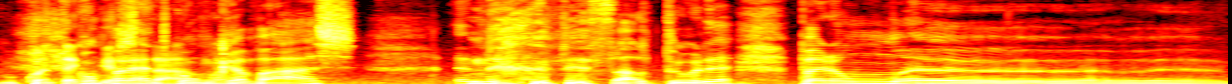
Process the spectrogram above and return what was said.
O quanto é que comparando gastavam? com um cabaz nessa altura para um uh,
